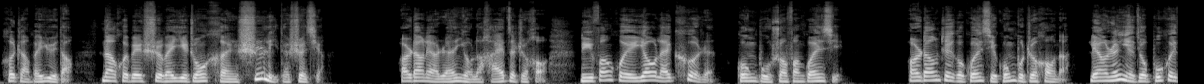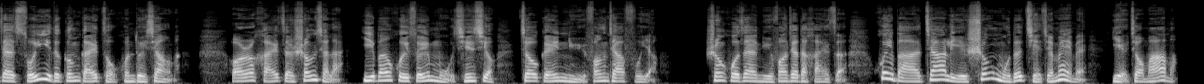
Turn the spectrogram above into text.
和长辈遇到，那会被视为一种很失礼的事情。而当两人有了孩子之后，女方会邀来客人公布双方关系。而当这个关系公布之后呢，两人也就不会再随意的更改走婚对象了。而孩子生下来，一般会随母亲姓交给女方家抚养。生活在女方家的孩子会把家里生母的姐姐妹妹也叫妈妈，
